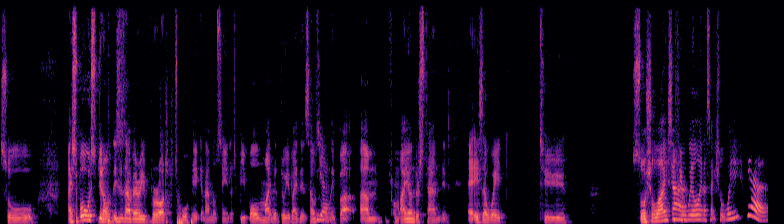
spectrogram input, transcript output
so i suppose you know this is a very broad topic and i'm not saying that people might not do it by themselves Yeah. only but um from my understanding it is a way to socialize if you will in a sexual way. Yeah.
